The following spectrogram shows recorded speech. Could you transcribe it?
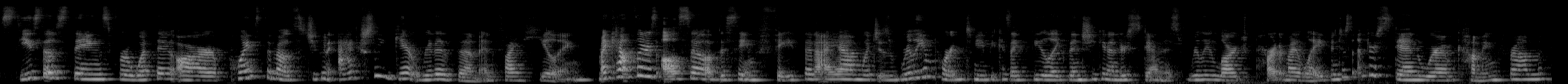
sees those things for what they are, points them out so that you can actually get rid of them and find healing. My counselor is also of the same faith that I am, which is really important to me because I feel like then she can understand this really large part of my life and just understand where I'm coming from.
